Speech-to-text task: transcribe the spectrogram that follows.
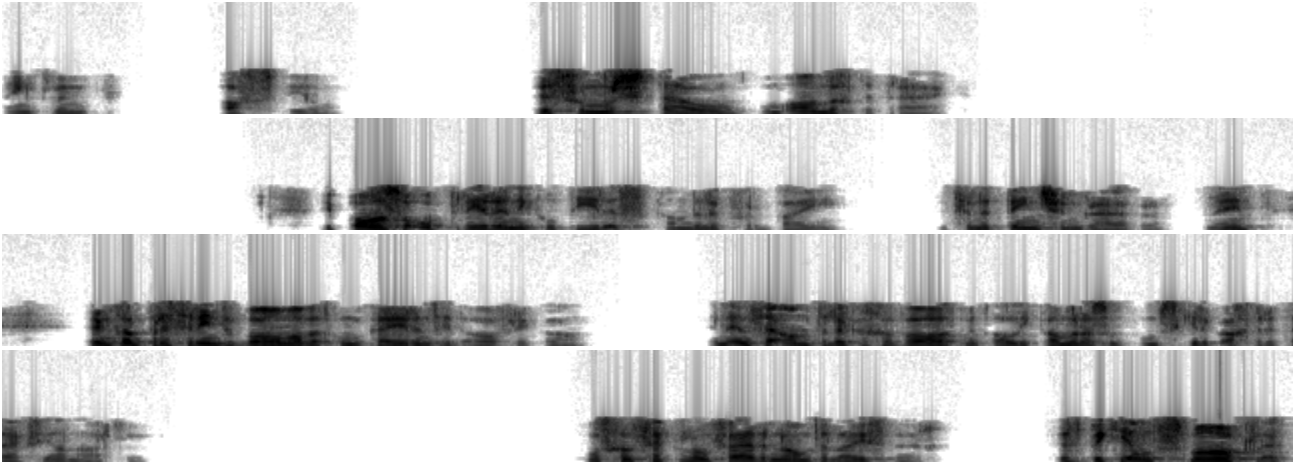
eintlik afspeel. Dis veronderstel om aandag te trek. Die pa se optrede in die kultuur is skandelik verby. It's an attention grabber, né? Nee? Dink aan president Obama wat kom kuier in Suid-Afrika. En in sy amptelike gewaad met al die kameras op hom skielik agter 'n taxi aanhardloop. Ons gaan sukkel om verder na hom te luister. Dis bietjie onsmaaklik.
